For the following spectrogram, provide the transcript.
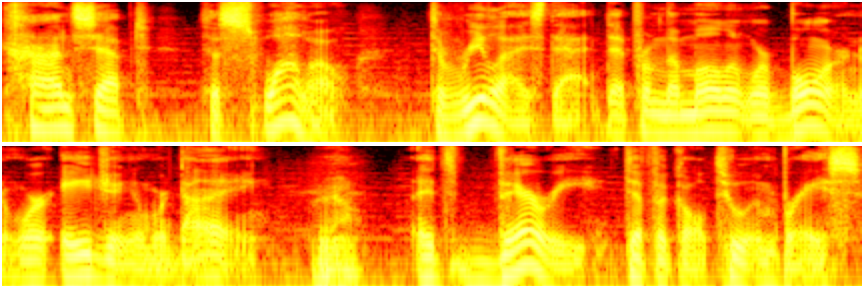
concept to swallow, to realize that, that from the moment we're born, we're aging and we're dying. Yeah. It's very difficult to embrace.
